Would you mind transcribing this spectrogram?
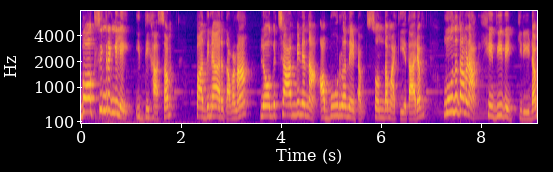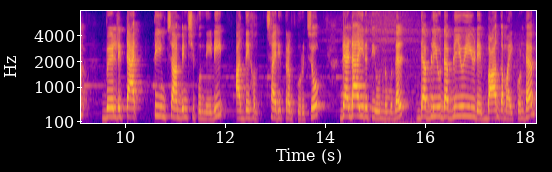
ബോക്സിംഗ് റിംഗിലെ ഇതിഹാസം. പതിനാറ് തവണ ലോക ചാമ്പ്യൻ എന്ന അപൂർവ നേട്ടം സ്വന്തമാക്കിയ താരം. മൂന്ന് തവണ ഹെവി വെയ്റ്റ് കിരീടം. വേൾഡ് ടാഗ് ടീം ചാമ്പ്യൻഷിപ്പും നേടി. അദ്ദേഹം ചരിത്രം കുറിച്ചു. രണ്ടായിരത്തി ഒന്ന് മുതൽ ഡബ്ല്യു ഡബ്ല്യു ഇയുടെ ഭാഗമായിക്കൊണ്ട്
